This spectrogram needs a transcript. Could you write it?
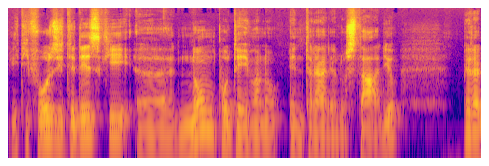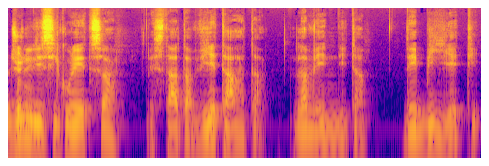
i tifosi tedeschi eh, non potevano entrare allo stadio, per ragioni di sicurezza è stata vietata la vendita dei biglietti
